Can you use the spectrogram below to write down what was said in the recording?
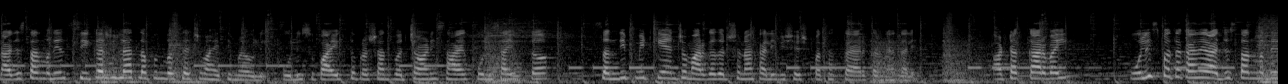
राजस्थानमधील सीकर जिल्ह्यात लपून बसल्याची माहिती मिळवली. पोलीस उपायुक्त प्रशांत बच्चाव आणि सहाय्यक पोलीस आयुक्त संदीप मिटके यांच्या मार्गदर्शनाखाली विशेष पथक तयार करण्यात आले. अटक कारवाई पोलीस पथकाने राजस्थानमध्ये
